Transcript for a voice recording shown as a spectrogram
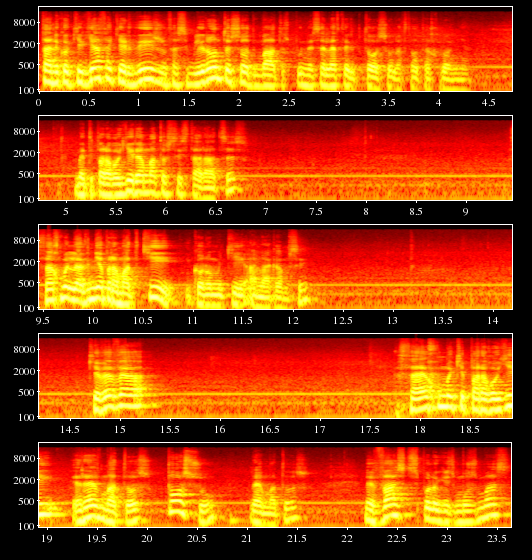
Τα νοικοκυριά θα κερδίζουν, θα συμπληρώνουν το εισόδημά τους που είναι σε ελεύθερη πτώση όλα αυτά τα χρόνια με την παραγωγή ρέματος στις ταράτσες θα έχουμε δηλαδή μια πραγματική οικονομική ανάκαμψη και βέβαια θα έχουμε και παραγωγή ρεύματος, πόσου ρεύματος, με βάση τους υπολογισμούς μας,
